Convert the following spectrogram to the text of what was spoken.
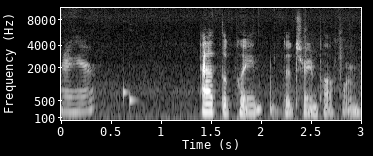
Right here? At the plane, the train platform.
